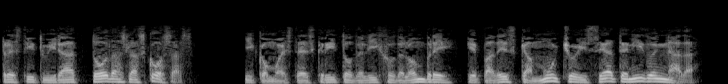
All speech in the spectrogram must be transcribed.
restituirá todas las cosas, y como está escrito del Hijo del Hombre, que padezca mucho y sea tenido en nada.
